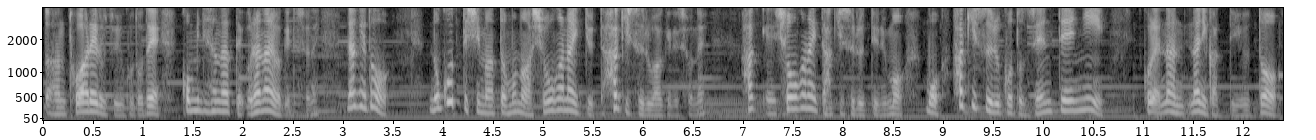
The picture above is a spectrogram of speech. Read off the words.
取ら、問われるということでコンビニさんだって売らないわけですよね。だけど残ってしまったものはしょうがないって言って破棄するわけですよね。しょうがないって破棄するっていうよりももう破棄すること前提にこれ何かっていうと、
